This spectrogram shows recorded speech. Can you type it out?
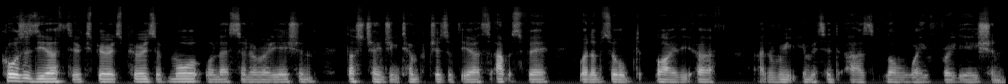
Causes the Earth to experience periods of more or less solar radiation, thus changing temperatures of the Earth's atmosphere when absorbed by the Earth and re-emitted as long-wave radiation.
